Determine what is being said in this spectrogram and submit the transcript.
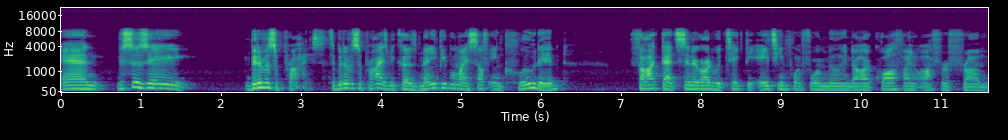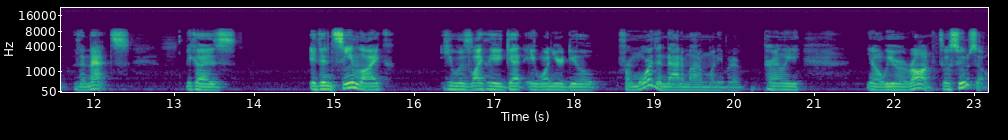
And this is a bit of a surprise. It's a bit of a surprise because many people, myself included, thought that Syndergaard would take the $18.4 million qualifying offer from the Mets because it didn't seem like he was likely to get a one year deal for more than that amount of money, but apparently, you know, we were wrong to assume so.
